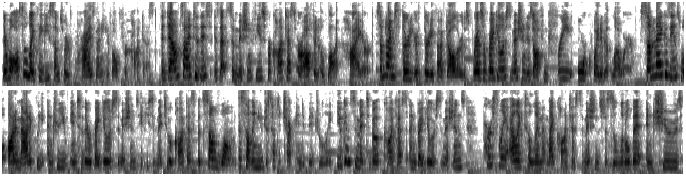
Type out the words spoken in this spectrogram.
There will also likely be some sort of prize prize money involved for contest. The downside to this is that submission fees for contests are often a lot higher, sometimes 30 or $35, whereas a regular submission is often free or quite a bit lower. Some magazines will automatically enter you into their regular submissions if you submit to a contest, but some won't. This is something you just have to check individually. You can submit to both contests and regular submissions. Personally, I like to limit my contest submissions just a little bit and choose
